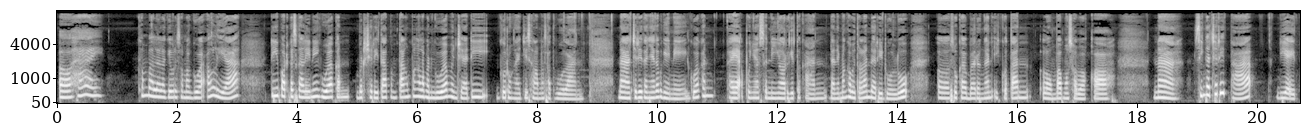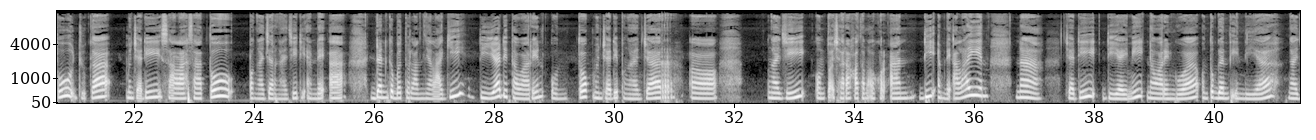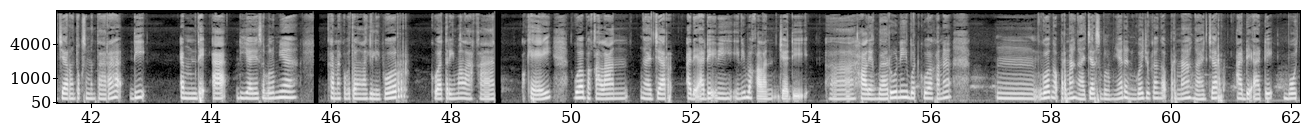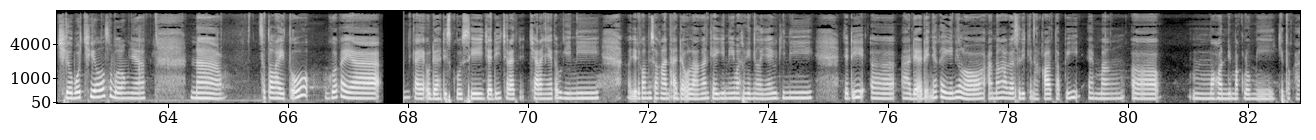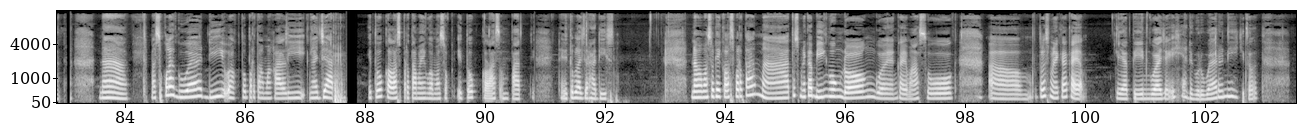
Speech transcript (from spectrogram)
Oh, hai. Kembali lagi bersama gue Aulia. Di podcast kali ini gue akan bercerita tentang pengalaman gue menjadi guru ngaji selama satu bulan. Nah, ceritanya itu begini. Gue kan kayak punya senior gitu kan. Dan emang kebetulan dari dulu uh, suka barengan ikutan lomba musabakoh. Nah, singkat cerita, dia itu juga menjadi salah satu pengajar ngaji di MDA dan kebetulannya lagi dia ditawarin untuk menjadi pengajar uh, ngaji untuk acara khatam Al-Quran di MDA lain. Nah, jadi dia ini nawarin gue untuk gantiin dia ngajar untuk sementara di MDA dia yang sebelumnya. Karena kebetulan lagi libur, gue terima lah kan. Oke, okay, gue bakalan ngajar adik-adik nih ini bakalan jadi uh, hal yang baru nih buat gue karena hmm, gue nggak pernah ngajar sebelumnya dan gue juga nggak pernah ngajar adik-adik bocil-bocil sebelumnya. Nah setelah itu gue kayak kayak udah diskusi. Jadi cara caranya itu begini. Jadi kalau misalkan ada ulangan kayak gini masukin nilainya begini. Jadi uh, adik-adiknya kayak gini loh. Emang agak sedikit nakal tapi emang uh, mohon dimaklumi gitu kan. Nah, masuklah gue di waktu pertama kali ngajar. Itu kelas pertama yang gue masuk itu kelas 4. Dan itu belajar hadis. Nah, masuk ke kelas pertama, terus mereka bingung dong gue yang kayak masuk. Um, terus mereka kayak liatin gue aja, ih ada guru baru nih gitu.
